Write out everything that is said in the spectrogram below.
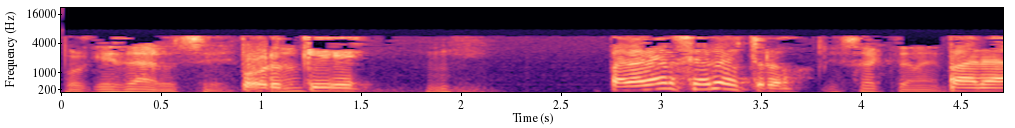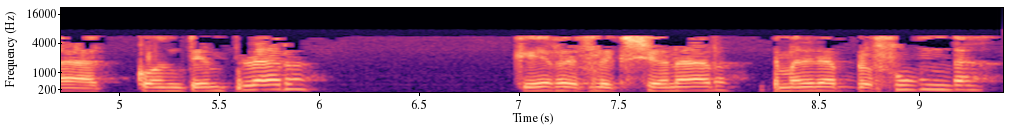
Porque es darse. ¿no? Porque para darse al otro, Exactamente. para contemplar, que es reflexionar de manera profunda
